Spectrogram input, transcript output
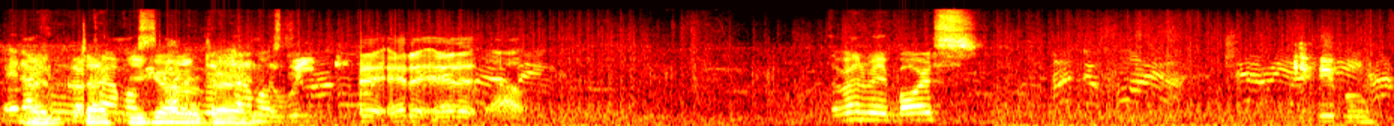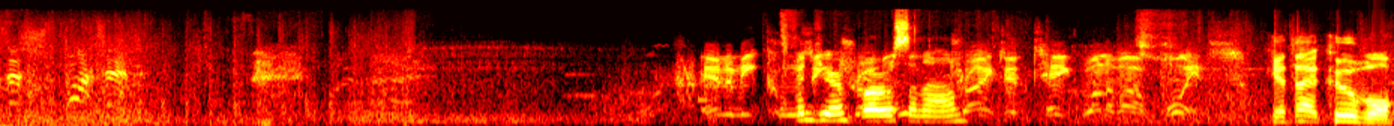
Hey, Alright, can you go repair. camos. Hit it, hit it, hit it. Yeah. Defend me, boys. Kubel. Enemy Defend causing your trouble, bows arm. trying to take one of our points. Get that Kubel.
